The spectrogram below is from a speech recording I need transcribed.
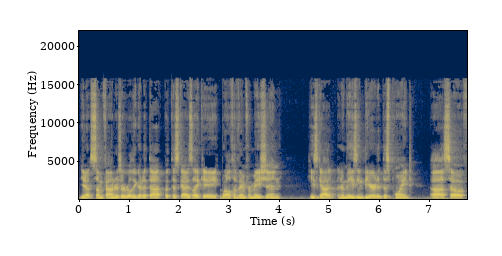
you know some founders are really good at that but this guy's like a wealth of information. He's got an amazing beard at this point. Uh, so if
